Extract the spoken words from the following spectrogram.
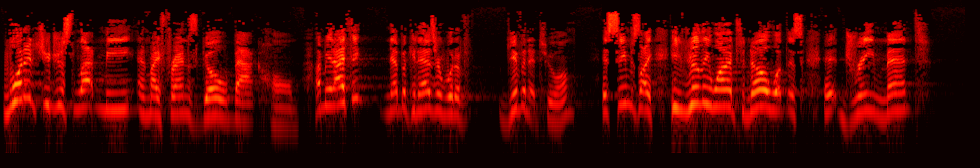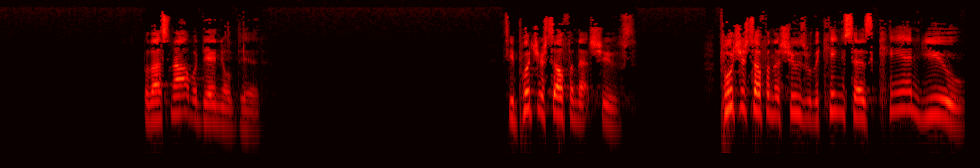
What if you just let me and my friends go back home? I mean, I think Nebuchadnezzar would have given it to him. It seems like he really wanted to know what this eh, dream meant. But that's not what Daniel did. See, put yourself in that shoes. Put yourself in the shoes where the king says, Can you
